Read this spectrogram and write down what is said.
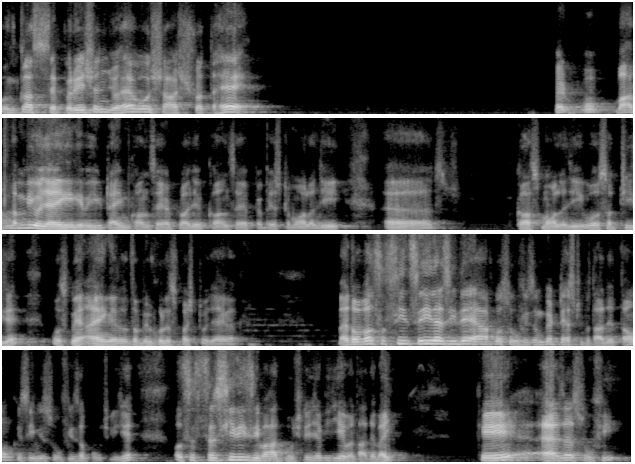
उनका सेपरेशन जो है वो शाश्वत है। फिर वो बात लंबी हो जाएगी कि भाई time concept project concept epistemology cosmology वो सब चीज़ें उसमें आएँगे तो, तो बिल्कुल स्पष्ट हो जाएगा। मैं तो बस सीधे सीधे आपको सूफीज्म के टेस्ट बता देता हूँ किसी भी सूफी से पूछ लीजिए उससे सीधी सी बात पूछ लीजिए कि ये बता दे भाई कि एज अ सूफी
